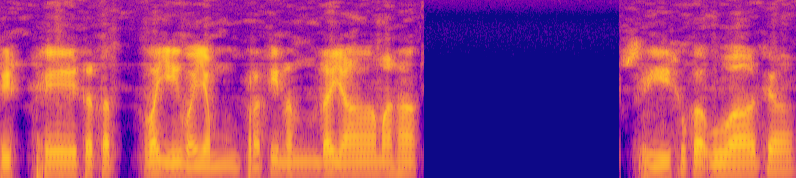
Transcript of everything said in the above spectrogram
तिष्ठेत तत्त्वयि वयम् प्रतिनन्दयामः श्रीशुक उवाच।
